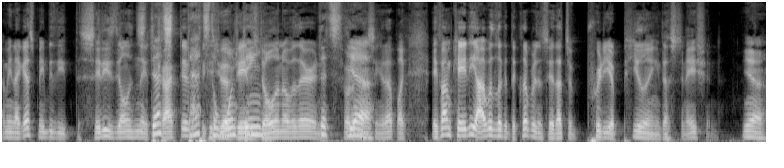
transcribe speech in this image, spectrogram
I mean, I guess maybe the, the city's the only thing that's, That's- attractive that's because you have James thing- Dolan over there and it's sort yeah. of messing it up. Like if I'm KD, I would look at the Clippers and say that's a pretty appealing destination. Yeah.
